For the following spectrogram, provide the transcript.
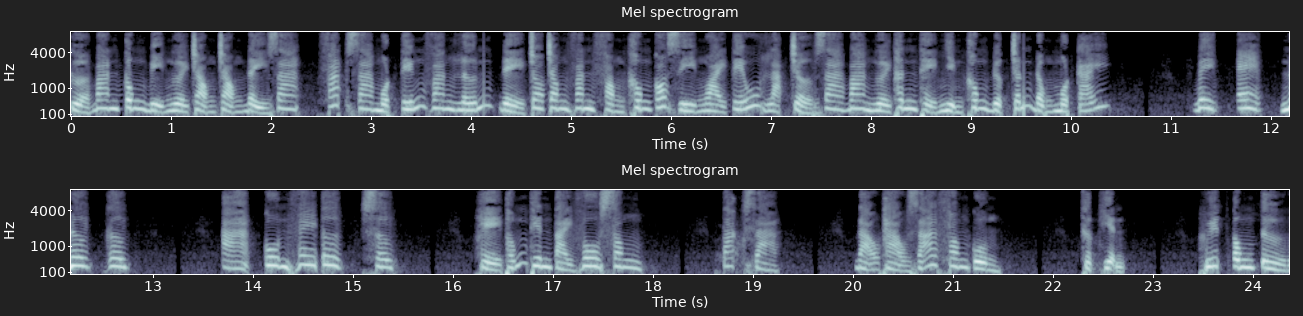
cửa ban công bị người trọng trọng đẩy ra, phát ra một tiếng vang lớn để cho trong văn phòng không có gì ngoài tiếu lạc trở ra ba người thân thể nhìn không được chấn động một cái. B, E, N, G. À, Côn V, T, Sơ. Hệ thống thiên tài vô song. Tác giả. Đạo thảo giá phong cuồng. Thực hiện. Huyết công từ.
